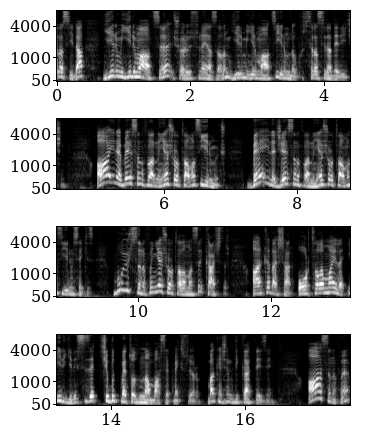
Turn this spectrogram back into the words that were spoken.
sırasıyla 20-26 şöyle üstüne yazalım. 20-26-29 sırasıyla dediği için. A ile B sınıflarının yaş ortalaması 23. B ile C sınıflarının yaş ortalaması 28. Bu üç sınıfın yaş ortalaması kaçtır? Arkadaşlar ortalamayla ilgili size çıbık metodundan bahsetmek istiyorum. Bakın şimdi dikkatle izleyin. A sınıfı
